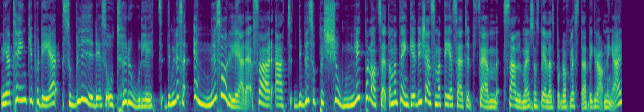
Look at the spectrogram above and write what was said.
när jag tänker på det så blir det så otroligt, det blir nästan ännu sorgligare för att det blir så personligt på något sätt. Om man tänker, det känns som att det är så typ fem salmer som spelas på de flesta begravningar.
